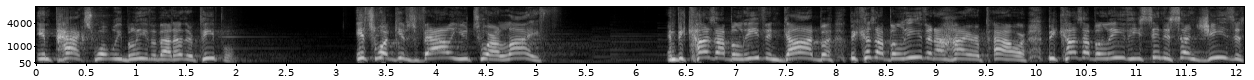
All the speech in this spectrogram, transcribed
impacts what we believe about other people. It's what gives value to our life. And because I believe in God, but because I believe in a higher power, because I believe He sent His Son Jesus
